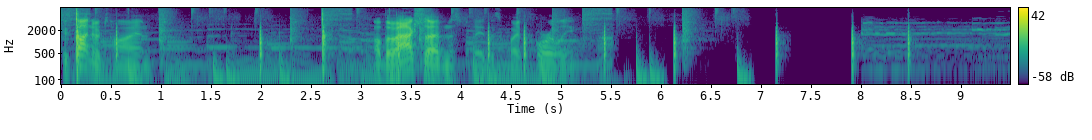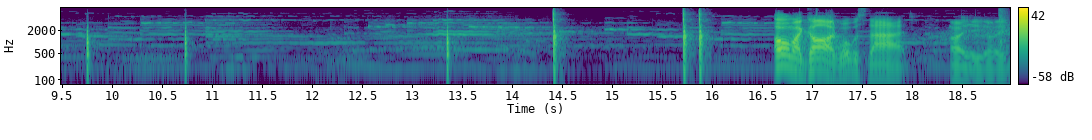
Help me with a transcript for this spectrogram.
He's got no time. Although actually I've misplayed this quite poorly. Oh my god, what was that? Ai, ai, ai.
